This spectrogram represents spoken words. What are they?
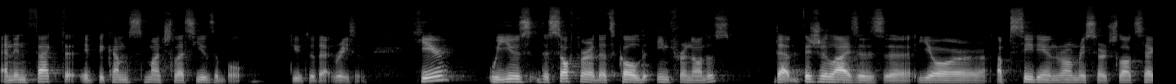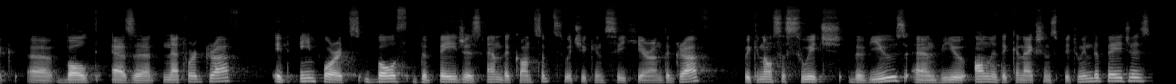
And in fact, it becomes much less usable due to that reason. Here, we use the software that's called Infranodus that visualizes uh, your Obsidian Roam Research Logseq uh, Vault as a network graph. It imports both the pages and the concepts, which you can see here on the graph. We can also switch the views and view only the connections between the pages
